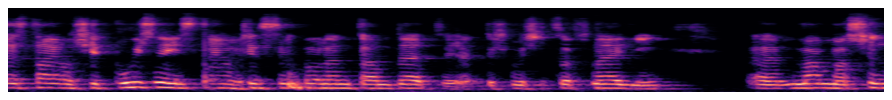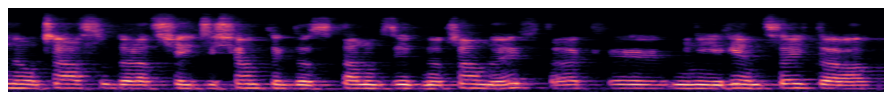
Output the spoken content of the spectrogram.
te stają się później i stają się symbolem tandety. Jakbyśmy się cofnęli, ma maszyną czasu do lat 60. do Stanów Zjednoczonych, tak, e, mniej więcej, to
